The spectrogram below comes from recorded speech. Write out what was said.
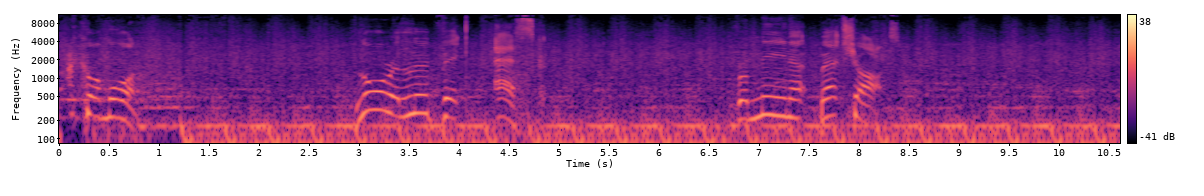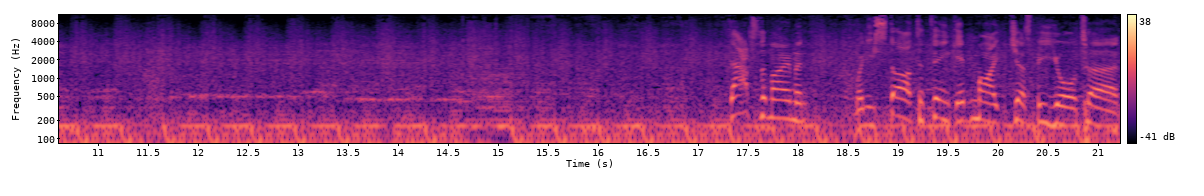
Back on one. Laura Ludwig-esque from Nina Betschart. That's the moment when you start to think it might just be your turn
